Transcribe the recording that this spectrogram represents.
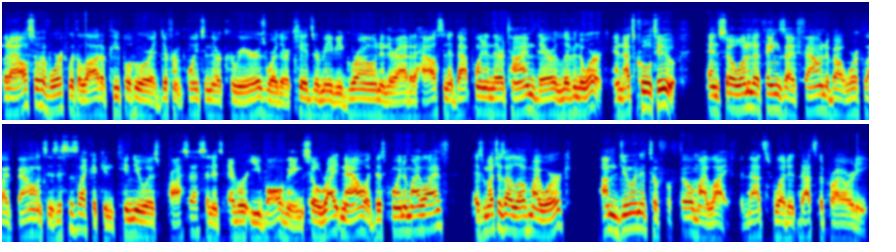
But I also have worked with a lot of people who are at different points in their careers where their kids are maybe grown and they're out of the house, and at that point in their time, they're living to work, and that's cool too. And so one of the things I've found about work life balance is this is like a continuous process and it's ever evolving. So right now at this point in my life, as much as I love my work, I'm doing it to fulfill my life, and that's what it, that's the priority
